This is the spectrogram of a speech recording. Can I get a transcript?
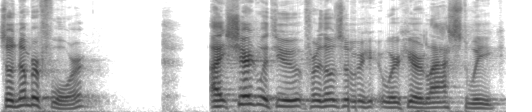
So, number four, I shared with you, for those who were here last week,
